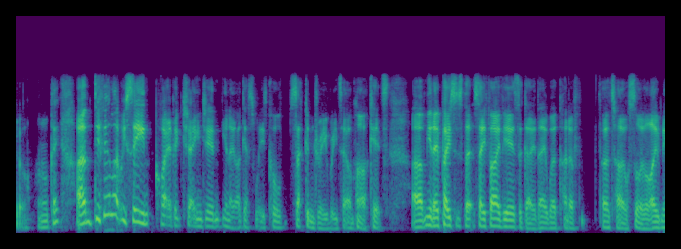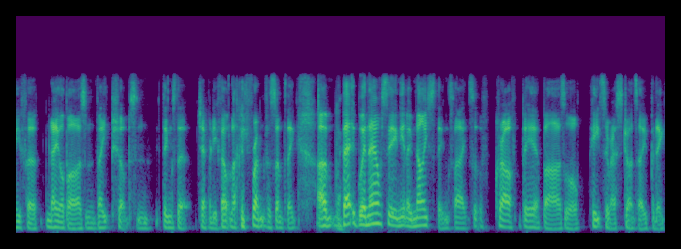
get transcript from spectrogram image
Sure. Okay. Um, do you feel like we've seen quite a big change in, you know, I guess what is called secondary retail markets? Um, you know, places that say five years ago they were kind of fertile soil only for nail bars and vape shops and things that generally felt like a front for something. Um, yeah. We're now seeing, you know, nice things like sort of craft beer bars or pizza restaurants opening.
